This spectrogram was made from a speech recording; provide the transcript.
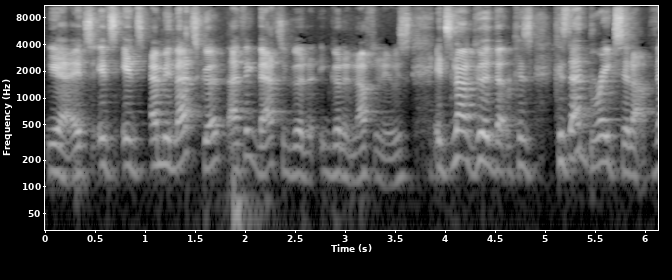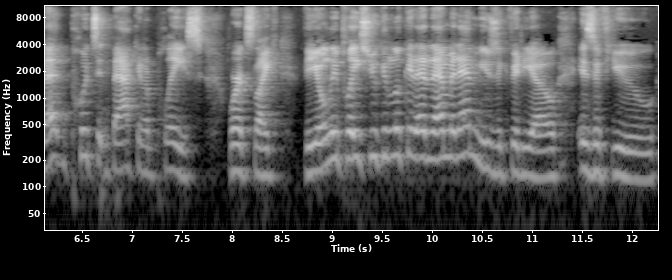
Yeah, it's it's it's. I mean, that's good. I think that's a good good enough news. It's not good that because because that breaks it up. That puts it back in a place where it's like the only place you can look at an Eminem music video is if you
